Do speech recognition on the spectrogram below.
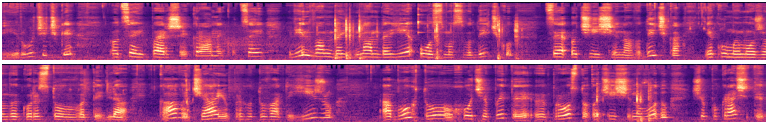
дві ручечки. Оцей перший краник, оцей, він вам нам дає осмос водичку. Це очищена водичка, яку ми можемо використовувати для кави, чаю, приготувати їжу. Або хто хоче пити е, просто очищену воду, щоб покращити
